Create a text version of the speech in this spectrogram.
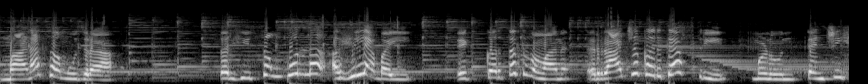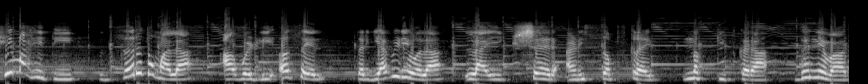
मानाचा मुजरा. तर ही संपूर्ण अहिल्याबाई एक कर्तृत्वमान राजकर्त्या स्त्री म्हणून त्यांची ही माहिती जर तुम्हाला आवडली असेल तर या व्हिडिओला लाईक शेअर आणि सबस्क्राईब नक्कीच करा. धन्यवाद.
